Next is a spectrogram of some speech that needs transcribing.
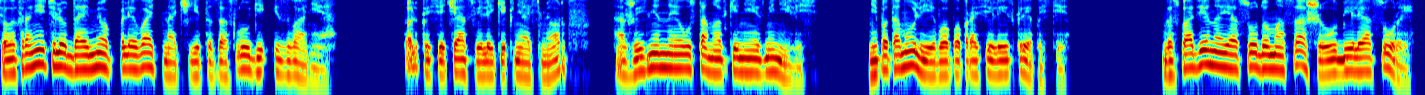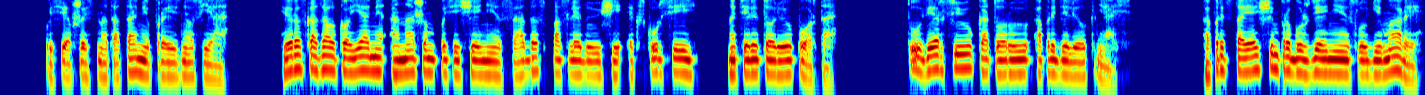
Телохранителю даймё плевать на чьи-то заслуги и звания. Только сейчас великий князь мертв, а жизненные установки не изменились. Не потому ли его попросили из крепости? Господина Ясуду Масаши убили асуры, усевшись на татами, произнес я и рассказал Кояме о нашем посещении сада с последующей экскурсией на территорию порта. Ту версию, которую определил князь. О предстоящем пробуждении слуги Мары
